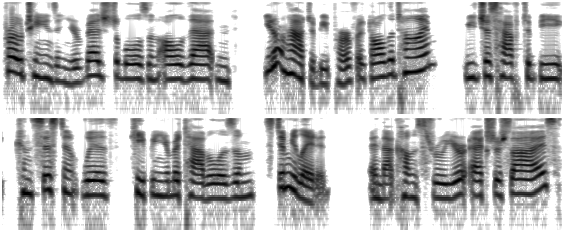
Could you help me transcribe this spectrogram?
proteins and your vegetables and all of that. And you don't have to be perfect all the time. You just have to be consistent with keeping your metabolism stimulated. And that comes through your exercise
